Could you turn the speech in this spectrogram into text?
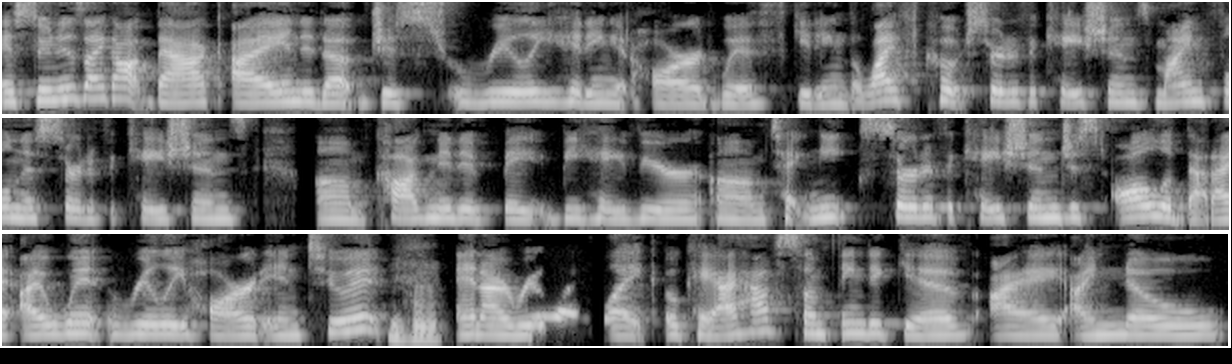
as soon as I got back, I ended up just really hitting it hard with getting the life coach certifications, mindfulness certifications, um, cognitive be- behavior um, techniques certification, just all of that. I, I went really hard into it, mm-hmm. and I realized, like, okay, I have something to give. I I know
